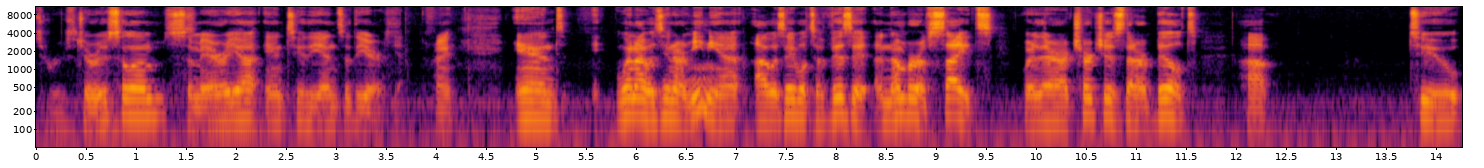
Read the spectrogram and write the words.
jerusalem Jerusalem, Samaria, and to the ends of the earth. Yeah. Right. And when I was in Armenia, I was able to visit a number of sites where there are churches that are built uh, to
